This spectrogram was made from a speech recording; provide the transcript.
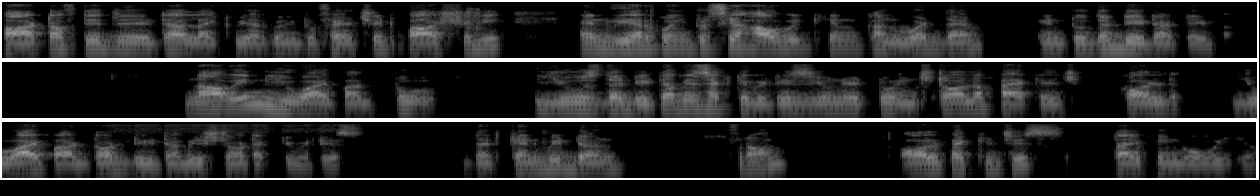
part of the data like we are going to fetch it partially and we are going to see how we can convert them into the data table. Now in uipath to use the database activities you need to install a package called uipath.database.activities that can be done from all packages typing over here.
